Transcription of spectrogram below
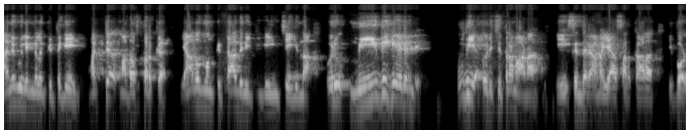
ആനുകൂല്യങ്ങളും കിട്ടുകയും മറ്റ് മതസ്ഥർക്ക് യാതൊന്നും കിട്ടാതിരിക്കുകയും ചെയ്യുന്ന ഒരു നീതികേടിന്റെ പുതിയ ഒരു ചിത്രമാണ് ഈ സിദ്ധരാമയ്യ സർക്കാർ ഇപ്പോൾ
